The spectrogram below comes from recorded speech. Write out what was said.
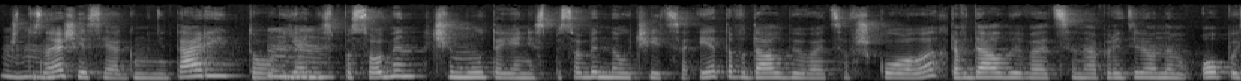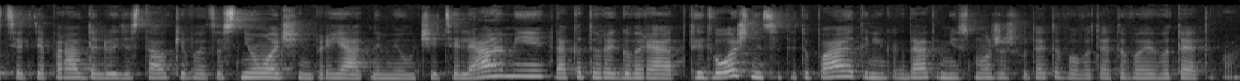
Mm-hmm. Что знаешь, если я гуманитарий, то mm-hmm. я не способен к чему-то, я не способен научиться. И это вдалбливается в школах, это вдалбливается на определенном опыте, где, правда, люди сталкиваются с не очень приятными учителями, да, которые говорят, ты двоечница, ты тупая, ты никогда там не сможешь вот этого, вот этого и вот этого.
